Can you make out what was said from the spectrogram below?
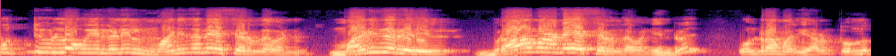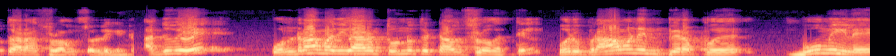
புத்தியுள்ள உயிர்களில் மனிதனே சிறந்தவன் மனிதர்களில் பிராமணனே சிறந்தவன் என்று ஒன்றாம் அதிகாரம் தொண்ணூத்தி ஆறாம் ஸ்லோகம் சொல்லுகின்றது. அதுவே ஒன்றாம் அதிகாரம் தொண்ணூத்தி எட்டாவது ஸ்லோகத்தில் ஒரு பிராமணின் பிறப்பு பூமியிலே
